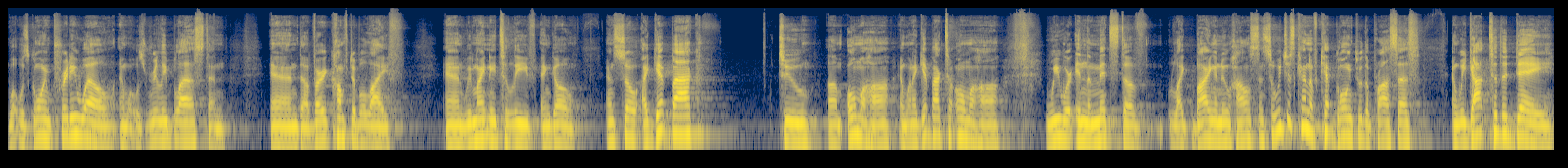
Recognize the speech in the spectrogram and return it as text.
what was going pretty well and what was really blessed and, and a very comfortable life. And we might need to leave and go. And so I get back to um, Omaha. And when I get back to Omaha, we were in the midst of like buying a new house. And so we just kind of kept going through the process. And we got to the day,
